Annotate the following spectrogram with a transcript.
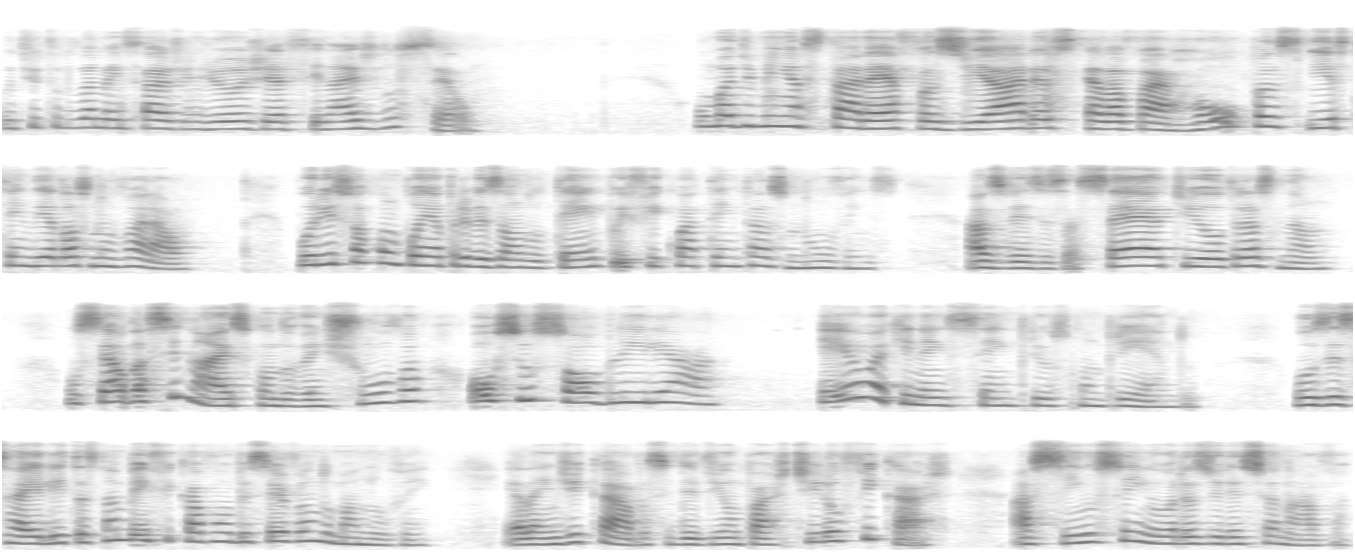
O título da mensagem de hoje é Sinais do Céu. Uma de minhas tarefas diárias é lavar roupas e estendê-las no varal. Por isso acompanho a previsão do tempo e fico atenta às nuvens. Às vezes acerto e outras não. O céu dá sinais quando vem chuva ou se o sol brilhar. Eu é que nem sempre os compreendo. Os israelitas também ficavam observando uma nuvem. Ela indicava se deviam partir ou ficar. Assim o Senhor as direcionava.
